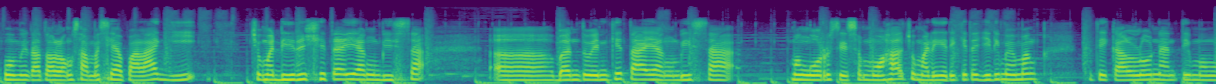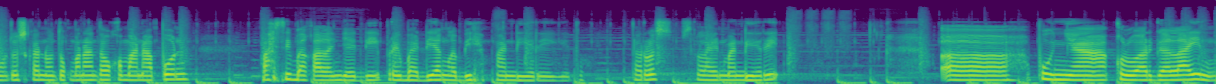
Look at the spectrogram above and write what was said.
mau minta tolong sama siapa lagi. Cuma diri kita yang bisa uh, bantuin kita yang bisa mengurusi semua hal cuma diri kita. Jadi memang ketika lo nanti memutuskan untuk merantau ke mana pun pasti bakalan jadi pribadi yang lebih mandiri gitu. Terus selain mandiri uh, punya keluarga lain.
